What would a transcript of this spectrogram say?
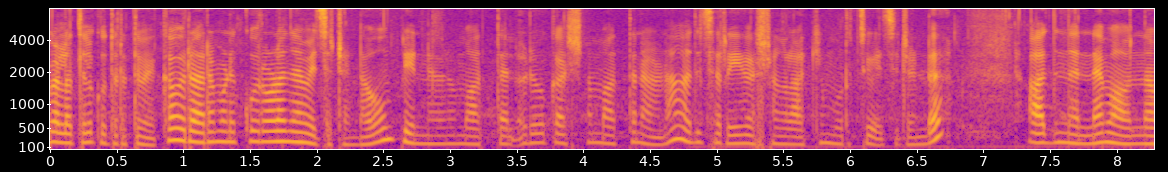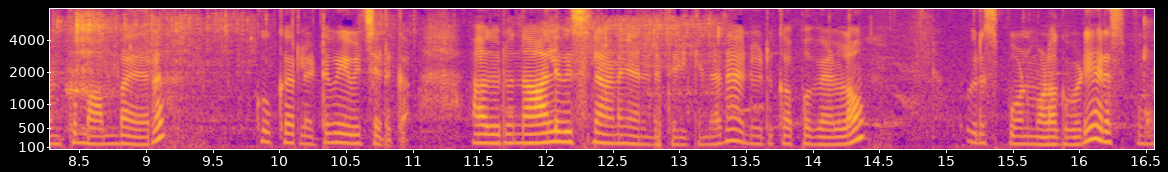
വെള്ളത്തിൽ കുതിർത്ത് വെക്കാം. ഒരു അരമണിക്കൂറോളം ഞാൻ വെച്ചിട്ടുണ്ടാവും. പിന്നെ ഒരു മത്തൻ ഒരു കഷ്ണം മത്തനാണ്. അത് ചെറിയ കഷ്ണങ്ങളാക്കി മുറിച്ച് വെച്ചിട്ടുണ്ട്. ആദ്യം തന്നെ നമുക്ക് മമ്പയർ കുക്കറിലിട്ട് വേവിച്ചെടുക്കാം. അതൊരു നാല് വിസിലാണ് ഞാൻ എടുത്തിരിക്കുന്നത്. അതിനൊരു കപ്പ് വെള്ളവും ഒരു സ്പൂൺ മുളക് പൊടി അര സ്പൂൺ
